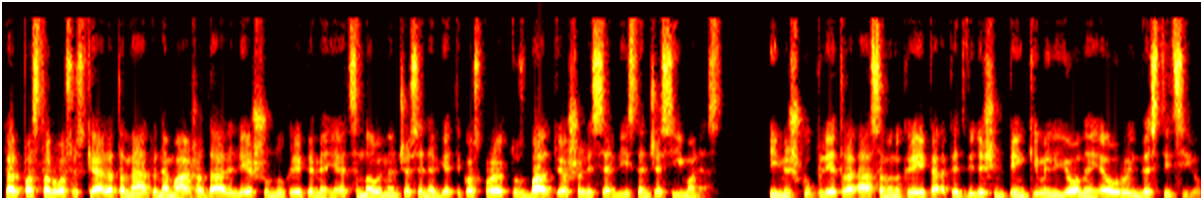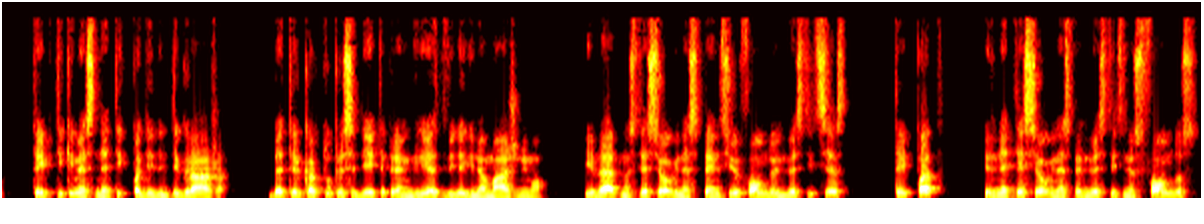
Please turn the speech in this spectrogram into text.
Per pastaruosius keletą metų nemažą dalį lėšų nukreipėme į atsinaujinančios energetikos projektus Baltijos šalise vystančias įmonės. Į miškų plėtrą esame nukreipę apie 25 milijonai eurų investicijų. Taip tikimės ne tik padidinti gražą, bet ir kartu prisidėti prie anglies dvideginio mažinimo. Įvertinus tiesioginės pensijų fondų investicijas, taip pat ir netiesioginės per investicinius fondus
